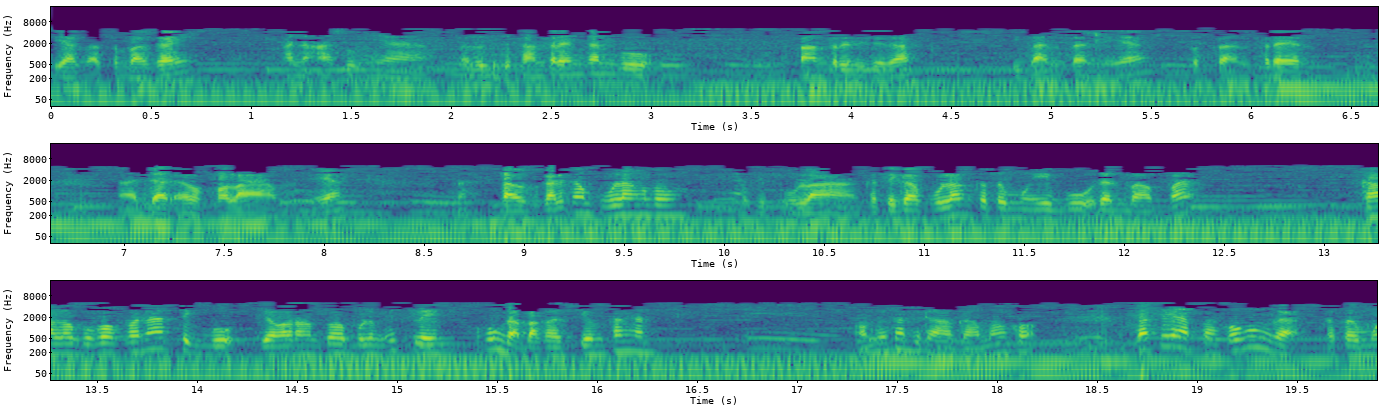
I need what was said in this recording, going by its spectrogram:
dianggap sebagai anak asuhnya. Lalu di pesantren kan Bu, pesantren di daerah di Banten ya, pesantren nah, Dar El Kolam ya. Nah, tahu sekali kan pulang tuh, masih pulang. Ketika pulang ketemu ibu dan bapak, kalau Koko fanatik Bu, yang orang tua belum Islam, Koko nggak bakal cium tangan. Om kan beda agama kok. Tapi apa? Koko nggak ketemu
